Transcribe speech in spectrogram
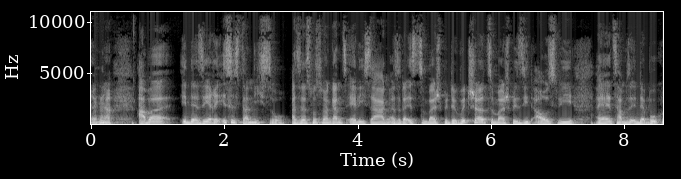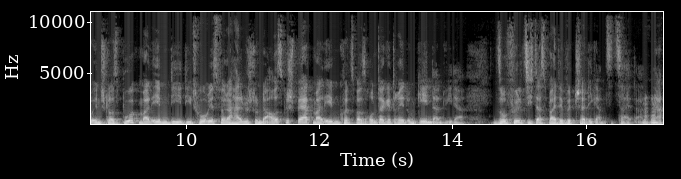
Mhm. Aber in der Serie ist es dann nicht so. Also das muss man ganz ehrlich sagen. Also da ist zum Beispiel The Witcher zum Beispiel sieht aus wie, ah ja, jetzt haben sie in der Burg, in Schloss Burg mal eben die, die Touris für eine halbe Stunde ausgesperrt, mal eben kurz was runtergedreht und gehen dann wieder. So fühlt sich das bei The Witcher die ganze Zeit an. Mhm. Ja.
